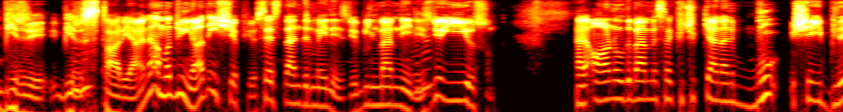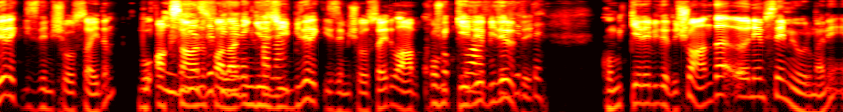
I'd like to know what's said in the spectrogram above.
bir bir Hı hı. star yani ama dünyada iş yapıyor. Seslendirmeyle izliyor, bilmem neyle Hı hı. izliyor, yiyorsun. Hani Arnold'u ben mesela küçükken hani bu şeyi bilerek izlemiş olsaydım, bu aksanı İngilizce falan, bilerek İngilizceyi falan. bilerek izlemiş olsaydım abi komik Çok gelebilirdi gelirdi. Komik gelebilirdi. Şu anda önemsemiyorum hani.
